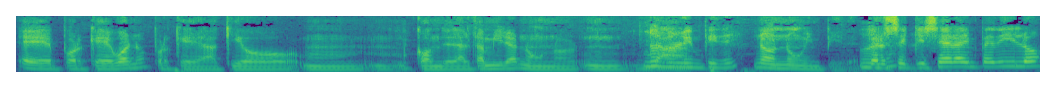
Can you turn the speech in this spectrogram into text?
eh, porque bueno porque aquí o mm, conde de Altamira non non, mm, non, da, non lo impide. Non non impide. Bueno. pero se quixera impedilo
